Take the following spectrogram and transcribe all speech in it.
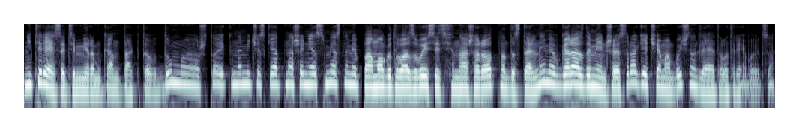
Не теряй с этим миром контактов. Думаю, что экономические отношения с местными помогут возвысить наш род над остальными в гораздо меньшие сроки, чем обычно для этого требуется.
